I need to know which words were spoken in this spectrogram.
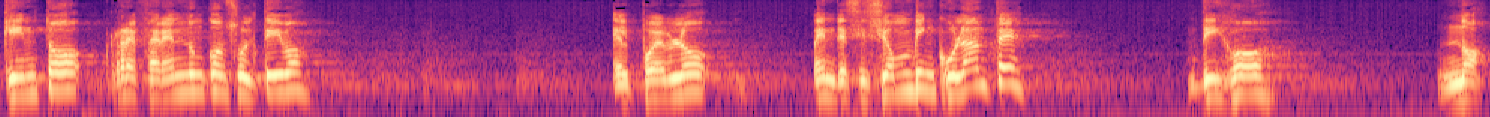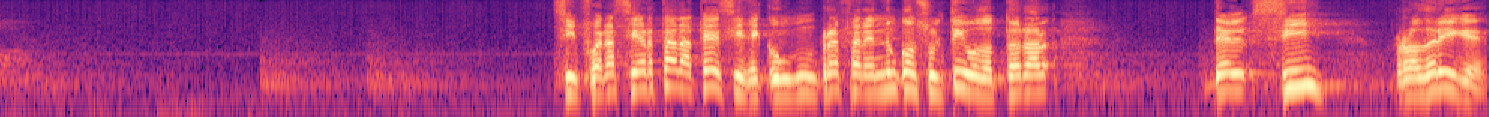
Quinto referéndum consultivo. El pueblo en decisión vinculante dijo no. Si fuera cierta la tesis de que un referéndum consultivo, doctor del sí Rodríguez,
